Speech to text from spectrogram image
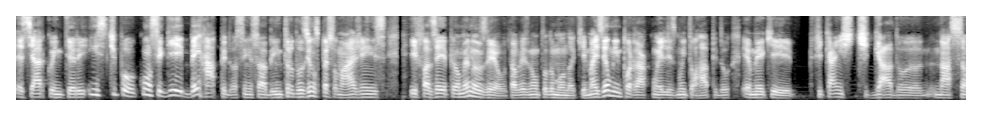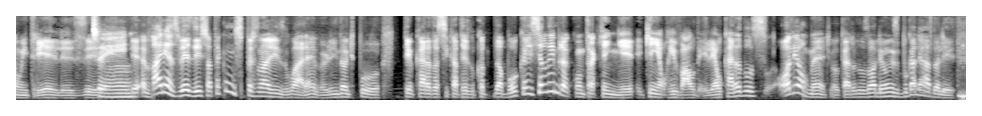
esse arco inteiro em, tipo, conseguir bem rápido, assim, sabe? Introduzir uns personagens e fazer, pelo menos eu, talvez não todo mundo aqui, mas eu me importar com eles muito rápido. Eu meio que ficar instigado na ação entre eles. E, Sim. e várias vezes isso, até com os personagens whatever. Então, tipo, tem o cara da cicatriz do canto da boca e você lembra contra quem, ele, quem é o rival dele? É o cara dos olhão, né? Tipo, o cara dos olhão esbugalhado ali.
